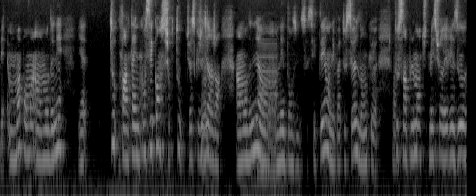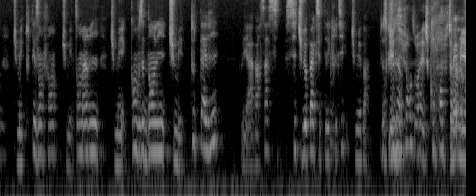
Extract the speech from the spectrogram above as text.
Mais moi, pour moi, à un moment donné, il y a. Enfin, t'as une conséquence sur tout. Tu vois ce que je veux Ouais. dire Genre, à un moment donné, on, on est dans une société, on n'est pas tout seul. Donc, euh, Ouais. tout simplement, tu te mets sur les réseaux, tu mets tous tes enfants, tu mets ton mari, tu mets, quand vous êtes dans le lit, tu mets toute ta vie. Mais à part ça, si, si tu veux pas accepter les critiques, tu mets pas. Tu vois ce que Il y je a veux une dire? différence, ouais, je comprends tout à fait. mais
